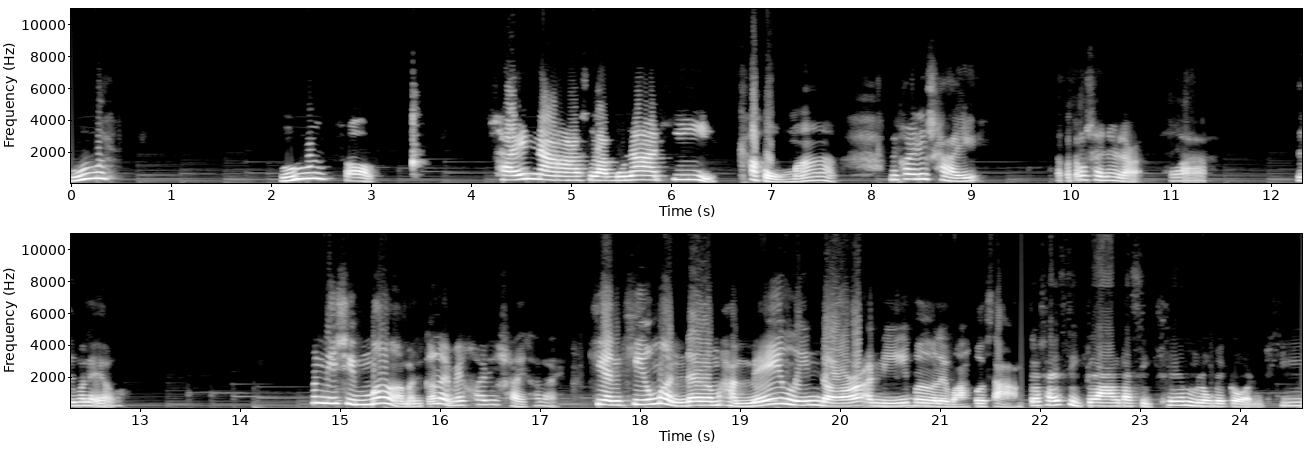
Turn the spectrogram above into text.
อุ้ยอุ้ยชอบ ใช้นาสลากูน่าที่เก่ามาก ไม่ค่อยได้ใช้ แต่ก็ต้องใช้หน่อยละเพราะว่า ซื้อมาแล้ว มันมีชิมเมอร์ มันก็เลยไม่ค่อยได้ใช้เท่าไหร่เขียนคิ้วเหมือนเดิมค่ะเมลินดอร์อันนี้เบอร์อะไรวะ เบอร์สามจะใช้สีกลางกับสีเข้มลงไปก่อนที่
